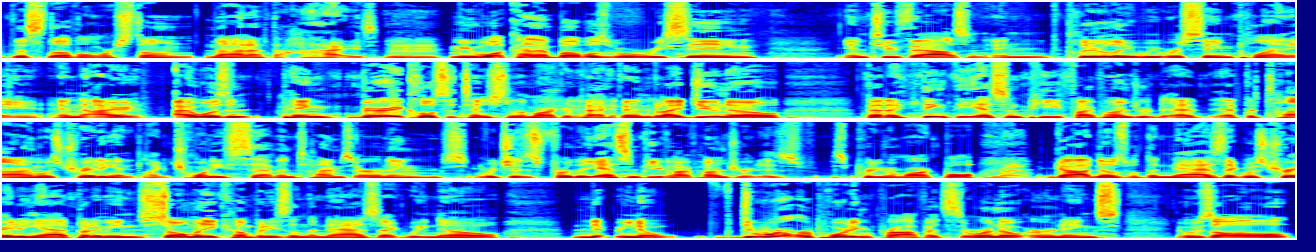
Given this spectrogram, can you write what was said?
this level, we're still not at the highs. Mm-hmm. I mean, what kind of bubbles were we seeing? In 2000, and clearly we were seeing plenty. And I, I wasn't paying very close attention to the market back then, but I do know that I think the S and P 500 at, at the time was trading at like 27 times earnings, which is for the S and P 500 is is pretty remarkable. Right. God knows what the Nasdaq was trading at, but I mean, so many companies on the Nasdaq we know, you know, they weren't reporting profits. There were no earnings. It was all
